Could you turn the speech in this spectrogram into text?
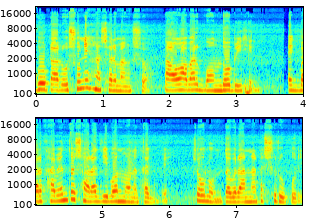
গোটা রসুনে হাঁসের মাংস তাও আবার গন্ধবিহীন। একবার খাবেন তো সারা জীবন মনে থাকবে। চলুন তবে রান্নাটা শুরু করি।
